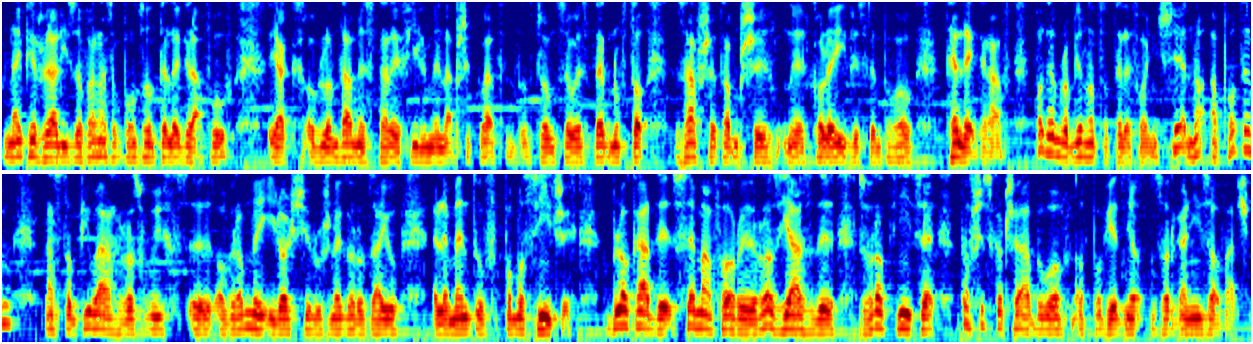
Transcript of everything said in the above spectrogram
najpierw realizowana za pomocą telegrafów. Jak oglądamy stare filmy, na przykład dotyczące westernów, to zawsze tam przy e, kolei występował telegraf. Potem robiono to telefonicznie, no a potem nastąpiła rozwój e, ogromnej ilości różnego rodzaju elementów pomocniczych. Blokady, semafory, rozjazdy, zwrotnice, to wszystko trzeba było odpowiednio zorganizować.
